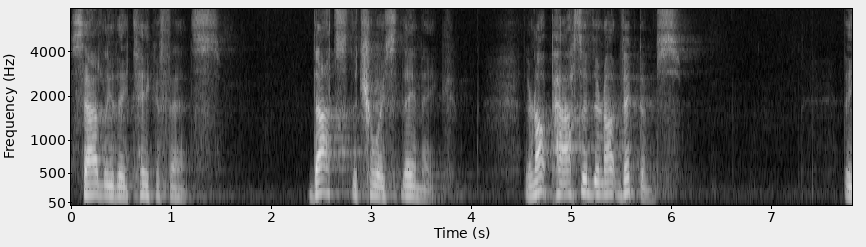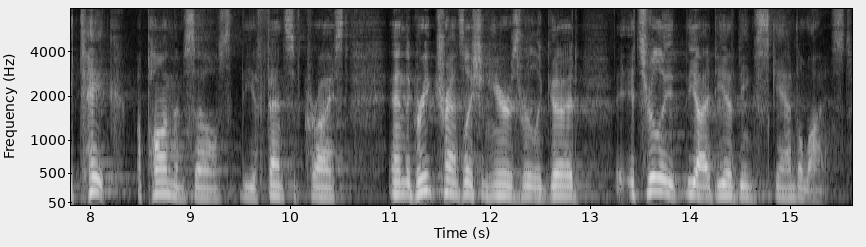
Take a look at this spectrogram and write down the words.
Sadly, they take offense. That's the choice they make. They're not passive, they're not victims. They take upon themselves the offense of Christ. And the Greek translation here is really good. It's really the idea of being scandalized.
